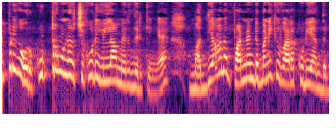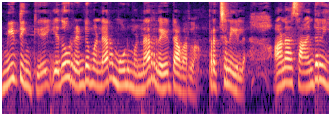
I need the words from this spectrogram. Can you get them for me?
எப்படிங்க ஒரு குற்ற உணர்ச்சி கூட இல்லாமல் இருந்திருக்கீங்க? மத்தியானம் பன்னெண்டு மணிக்கு வரக்கூடிய அந்த மீட்டிங்க்கு ஏதோ ரெண்டு மணி நேரம் மூணு மணி நேரம் லேட்டாக வரலாம். பிரச்சனை இல்லை. ஆனால் சாயந்தரம்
